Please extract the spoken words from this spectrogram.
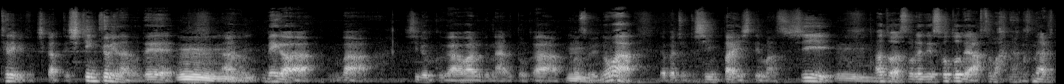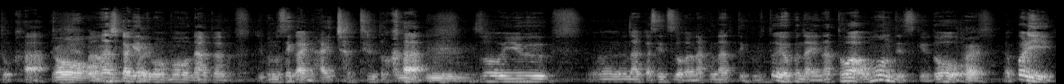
テレビと違って至近距離なので、うん。あの目がまあ視力が悪くなるとか、まあうんそういうのはやっぱりちょっと心配してますし、うん。あとはそれで外で遊ばなくなるとか話しかけてももうなんか自分の世界に入っちゃってるとか、そういううんなんか節度がなくなってくると良くないなとは思うんですけど、はい。やっぱり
